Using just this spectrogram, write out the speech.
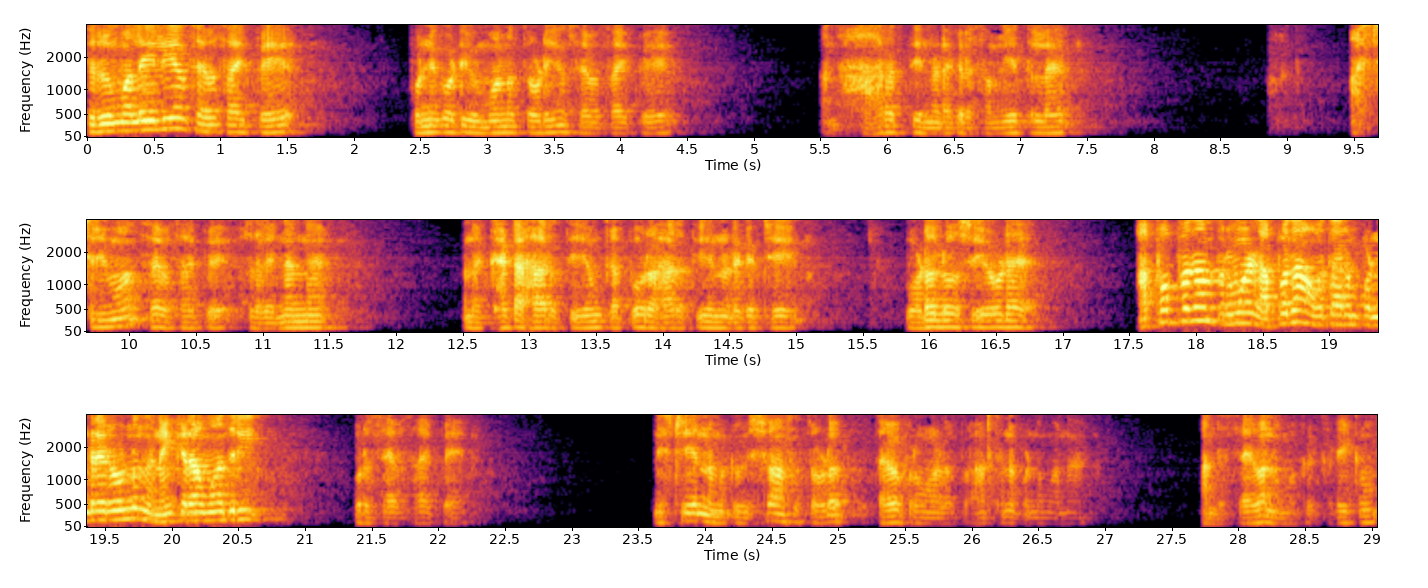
திருமலையிலையும் சேவசாய்ப்பே பொன்னிக்கோட்டை விமானத்தோடையும் சேவசாய்ப்பே அந்த ஹாரத்தி நடக்கிற சமயத்தில் ஆச்சரியமாக சேவசாய்ப்பே அதில் என்னென்ன அந்த கடஹாரத்தையும் கற்பூர ஹாரத்தையும் நடக்கச்சு. உடலோசையோட அப்பப்பதான் பெருமாள் அப்பதான் அவதாரம் பண்ணுறோன்னு நினைக்கிற மாதிரி ஒரு சேவை சாய்ப்பேன் நிச்சயம் நமக்கு விசுவாசத்தோட தேவ பெருமாளை பிரார்த்தனை பண்ணுமானா அந்த சேவை நமக்கு கிடைக்கும்.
